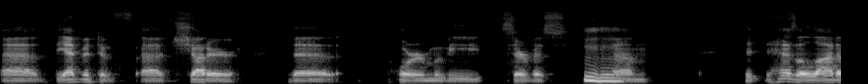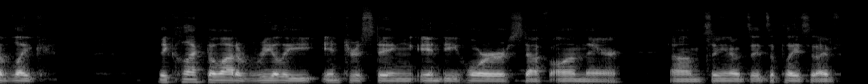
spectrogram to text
uh, the advent of uh, Shudder, the horror movie service. Mhm. Um, that has a lot of like, they collect a lot of really interesting indie horror stuff on there. Um, so you know, it's it's a place that I've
